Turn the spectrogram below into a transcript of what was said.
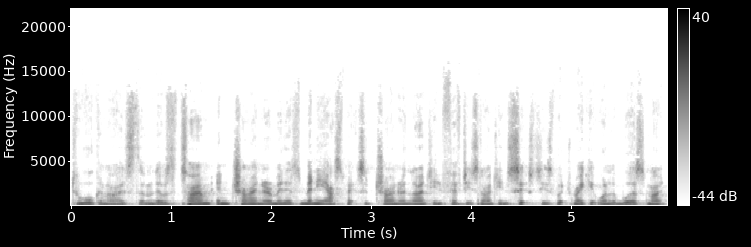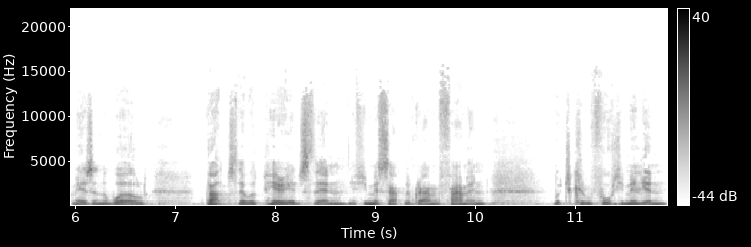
to organise them. There was a time in China, I mean, there's many aspects of China in the 1950s, 1960s, which make it one of the worst nightmares in the world. But there were periods then, if you miss out the Grand Famine, which killed 40 million,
